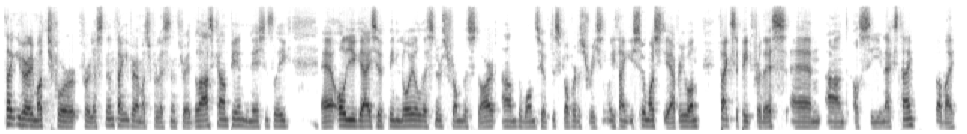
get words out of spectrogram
thank you very much for, for listening. Thank you very much for listening throughout the last campaign, the Nations League. Uh, all you guys who have been loyal listeners from the start and the ones who have discovered us recently. Thank you so much to everyone. Thanks to Pete for this, um, and I'll see you next time. Bye bye.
